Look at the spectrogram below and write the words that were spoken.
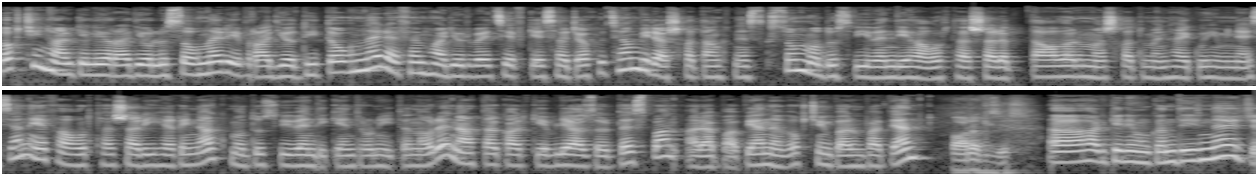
Ողջույն հարգելի ռադիո լսողներ եւ ռադիո դիտողներ FM 106 եւ կես հաջողությամբ իր աշխատանքն է սկսում Modus Vivendi հաղորդաշարը։ Տաղավարում աշխատում են Հայկու Հիմնասյանը եւ հաղորդաշարի հեղինակ Modus Vivendi կենտրոնի տնօրեն Արտակարգ եւ Լիազոր դեսպան Արա Պապյանը։ Ողջույն պարոն Պապյան։ Բարև ձեզ։ Հարգելի ունկնդիրներ,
